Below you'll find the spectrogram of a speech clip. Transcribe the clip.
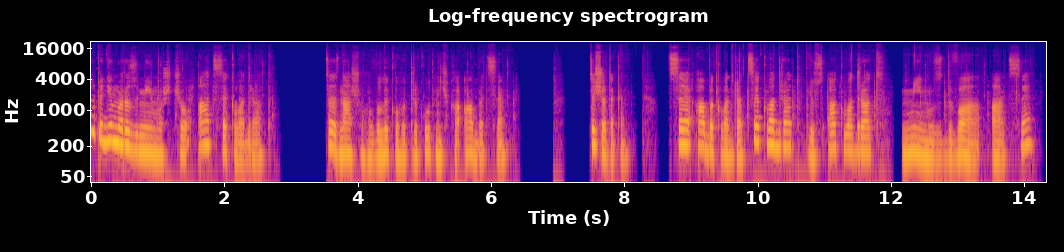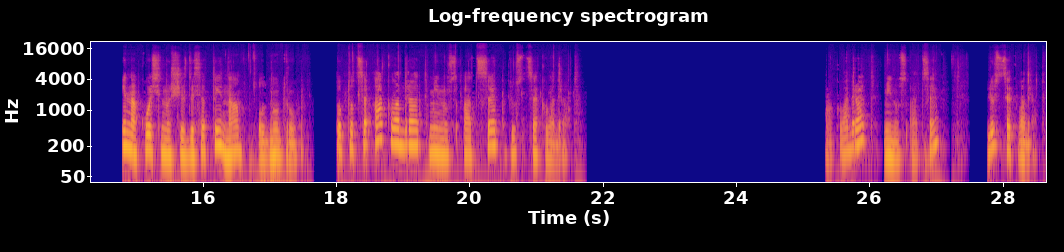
Ну тоді ми розуміємо, що АЦ квадрат це з нашого великого трикутничка АБЦ. Це що таке? Це АБ квадрат С квадрат плюс А квадрат мінус 2АС і на косінус 60 на 1 другу. Тобто це А квадрат мінус АС плюс С квадрат. А квадрат мінус АС плюс С квадрат.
